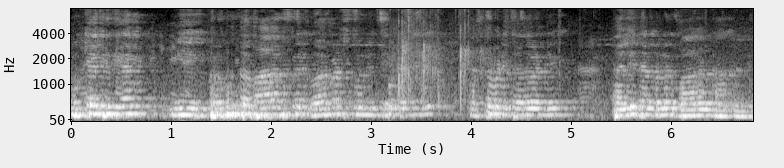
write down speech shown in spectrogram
ముఖ్య అతిథిగా మీ ప్రభుత్వ భారత గవర్నమెంట్ స్కూల్ నుంచి కష్టపడి చదవండి. తల్లిదండ్రులకు భారం కాకండి.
